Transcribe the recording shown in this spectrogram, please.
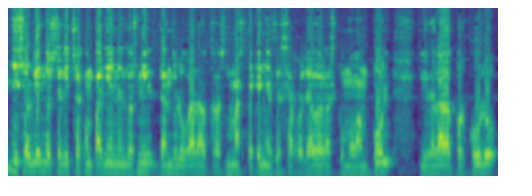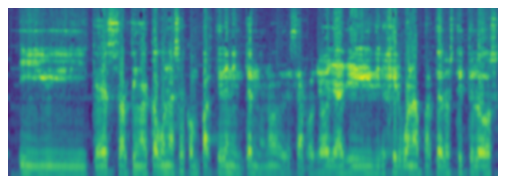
disolviéndose dicha compañía en el 2000, dando lugar a otras más pequeñas desarrolladoras como Vanpool, liderada por Kuro, y que es al fin y al cabo una second party de Nintendo, ¿no? Desarrolló y allí dirigir buena parte de los títulos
